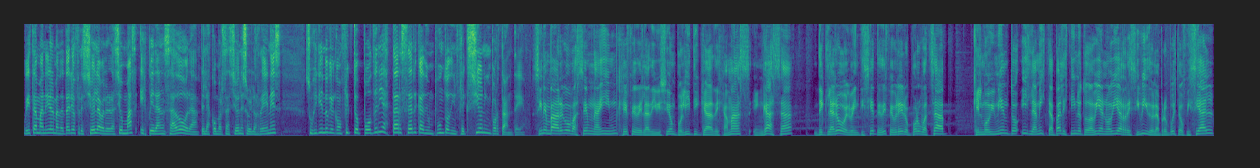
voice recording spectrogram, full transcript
De esta manera, el mandatario ofreció la valoración más esperanzadora de las conversaciones sobre los rehenes, sugiriendo que el conflicto podría estar cerca de un punto de inflexión importante. Sin embargo, Bassem Naim, jefe de la división política de Hamas en Gaza, declaró el 27 de febrero por WhatsApp que el movimiento islamista palestino todavía no había recibido la propuesta oficial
